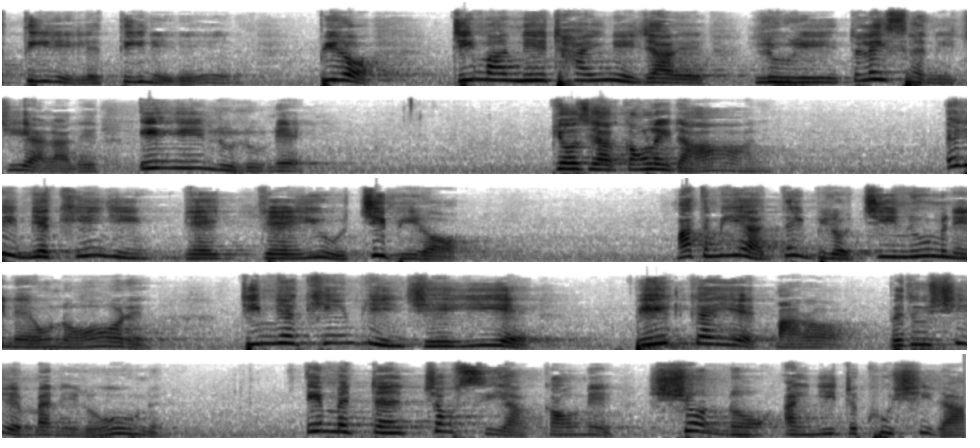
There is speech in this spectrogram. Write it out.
အသီးတွေလည်းသီးနေတယ်တဲ့ပြီးတော့ ဒီမှာနေထိုင်နေကြတဲ့လူတွေတိရစ္ဆာန်တွေကြည့်ရတာလေအေးအေးလူလူနဲ့ပြောစရာကောင်းလိုက်တာတဲ့အဲ့ဒီမြက်ခင်းကြီးပြဲပြဲကြီးကိုကြည့်ပြီးတော့ငါသမီးကတိတ်ပြီးတော့ကြည်နူးမနေနဲ့ဦးနော်တဲ့ဒီမြက်ခင်းပြင်ခြေကြီးရဲ့ဘေးကက်ရဲ့မှာတော့ဘယ်သူရှိတယ်မှတ်နေတော့တဲ့အင်မတန်ကြောက်စရာကောင်းတဲ့ရွှွတ်နုံအိုင်ကြီးတစ်ခုရှိတာ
